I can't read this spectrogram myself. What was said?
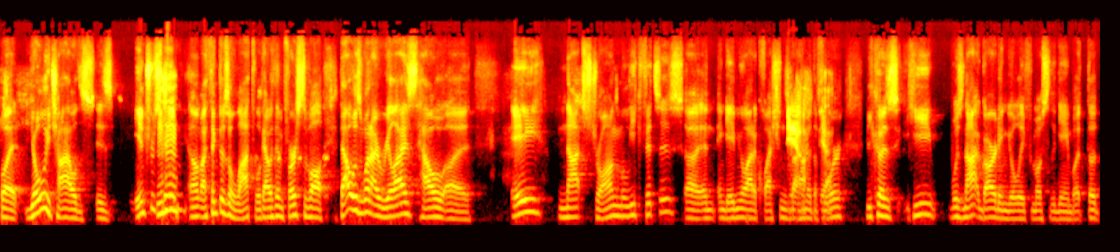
but Yoeli Childs is interesting. Um, I think there's a lot to look at with him. First of all, that was when I realized how uh, a not strong Malik Fitts is, uh, and, and gave me a lot of questions Yeah, about him at the yeah. four because he was not guarding Yoeli for most of the game, but the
